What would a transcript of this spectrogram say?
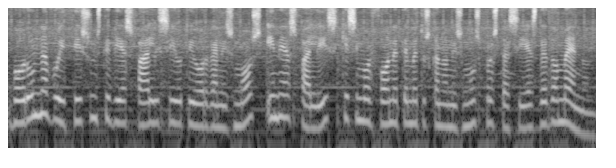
μπορούν να βοηθήσουν στη διασφάλιση ότι ο οργανισμός είναι ασφαλής και συμμορφώνεται με τους κανονισμούς προστασίας δεδομένων.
